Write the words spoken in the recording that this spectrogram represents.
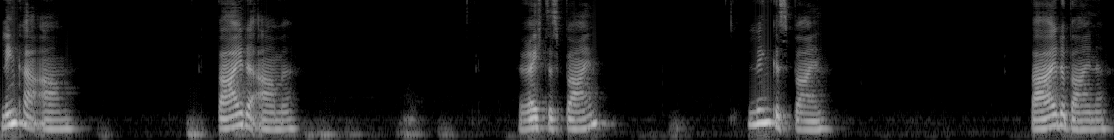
linker Arm, beide Arme, rechtes Bein, linkes Bein, beide Beine,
